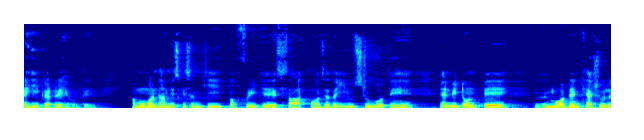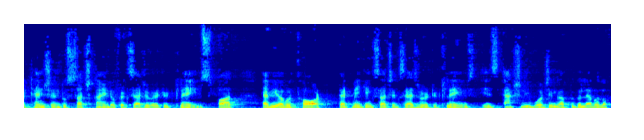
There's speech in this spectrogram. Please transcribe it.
نہیں کر رہے ہوتے عموماً ہم اس قسم کی پفری کے ساتھ بہت زیادہ یوز ٹو ہوتے ہیں and we don't pay more than casual attention to such kind of exaggerated claims but have you ever thought that making such exaggerated claims is actually verging up to the level of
